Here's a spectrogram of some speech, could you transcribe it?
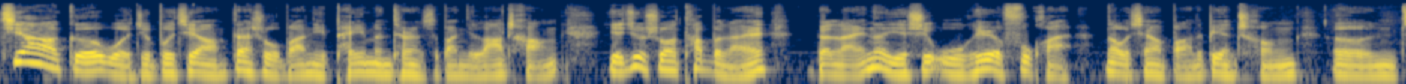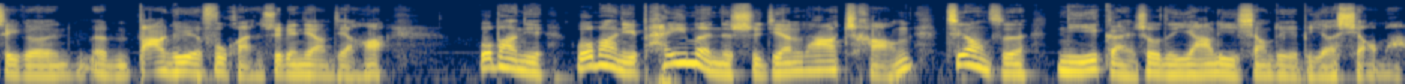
价格我就不降，但是我把你 payment terms 把你拉长，也就是说，他本来本来呢也是五个月付款，那我现在把它变成呃这个呃八个月付款，随便这样讲哈。我把你，我把你 payment 的时间拉长，这样子你感受的压力相对也比较小嘛，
